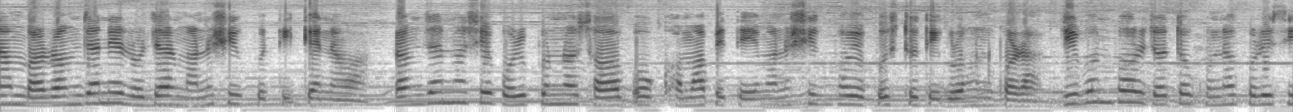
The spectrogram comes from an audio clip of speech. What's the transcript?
নাম্বার, রমজানের রোজার মানসিক প্রতিজ্ঞা নেওয়া। রমজান মাসে পরিপূর্ণ সব ও ক্ষমা পেতে মানসিকভাবে প্রস্তুতি গ্রহণ করা। জীবনভর যত গুণা করেছি,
